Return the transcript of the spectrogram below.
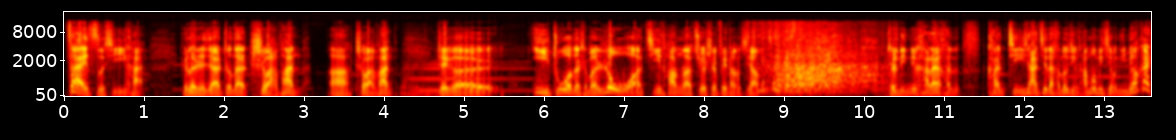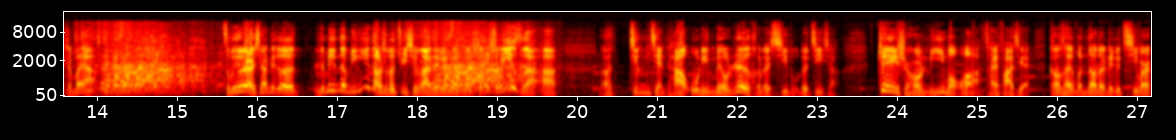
再仔细一看，原来人家正在吃晚饭呢，啊，吃晚饭呢，这个。一桌子什么肉啊、鸡汤啊，确实非常香。这邻居看来很看进一下进来很多警察，莫名其妙，你们要干什么呀？怎么有点像这个《人民的名义》当时的剧情啊？这个这什么什么意思啊？啊啊！经检查，屋里没有任何的吸毒的迹象。这时候李某啊才发现，刚才闻到的这个气味，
